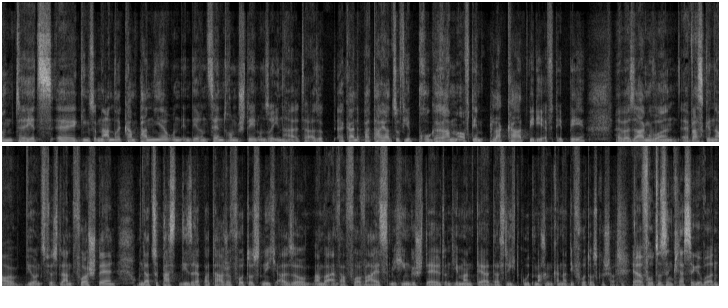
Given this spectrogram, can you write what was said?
Und äh, jetzt äh, ging es um eine andere Kampagne und in deren Zentrum stehen unsere Inhalte. Also äh, keine Partei hat so viel Programm auf dem Plakat wie die FDP, weil wir sagen wollen, äh, was genau wir uns fürs Land vorstellen. Und dazu passten diese Reportagefotos nicht. Also haben wir einfach vor Weiß mich hingestellt und jemand, der das Licht gut machen kann, hat die Fotos geschossen. Ja, Fotos sind klasse geworden.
